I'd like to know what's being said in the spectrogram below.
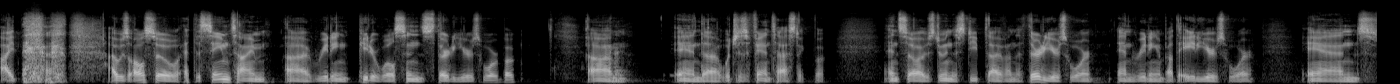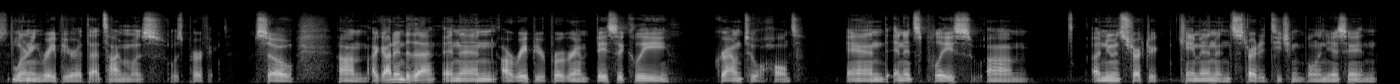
I I was also at the same time uh, reading Peter Wilson's Thirty Years' War book, um, okay. and uh, which is a fantastic book. And so I was doing this deep dive on the Thirty Years' War and reading about the Eighty Years' War, and learning rapier at that time was was perfect. So um, I got into that, and then our rapier program basically ground to a halt. And in its place, um, a new instructor came in and started teaching Bolognese, and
